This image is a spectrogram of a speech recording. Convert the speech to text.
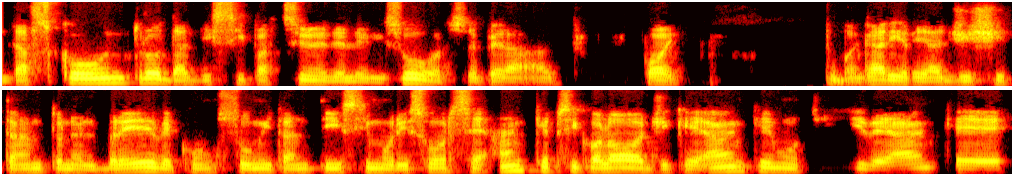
da scontro, da dissipazione delle risorse, peraltro. Poi tu magari reagisci tanto nel breve, consumi tantissime risorse anche psicologiche, anche emotive, anche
